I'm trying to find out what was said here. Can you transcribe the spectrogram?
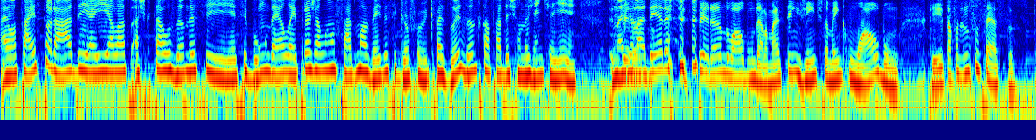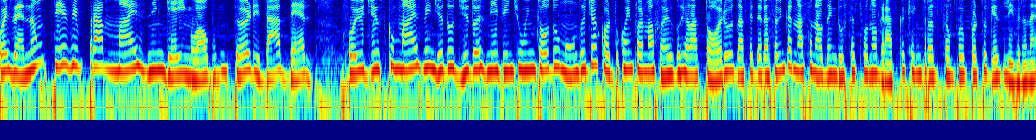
ela tá estourada e aí ela acho que tá usando esse, esse boom dela aí pra já lançar de uma vez esse Girl From Me, que faz dois anos que ela tá deixando a gente aí na Esperando- geladeira. Esperando o álbum dela. Mas tem gente também com um álbum que tá fazendo sucesso. Pois é, não teve pra mais ninguém. O álbum 30 da Adele foi o disco mais vendido de 2021 em todo o mundo, de acordo com informações do relatório da Federação Internacional da Indústria Fonográfica, que é em tradução para o português livre, né?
